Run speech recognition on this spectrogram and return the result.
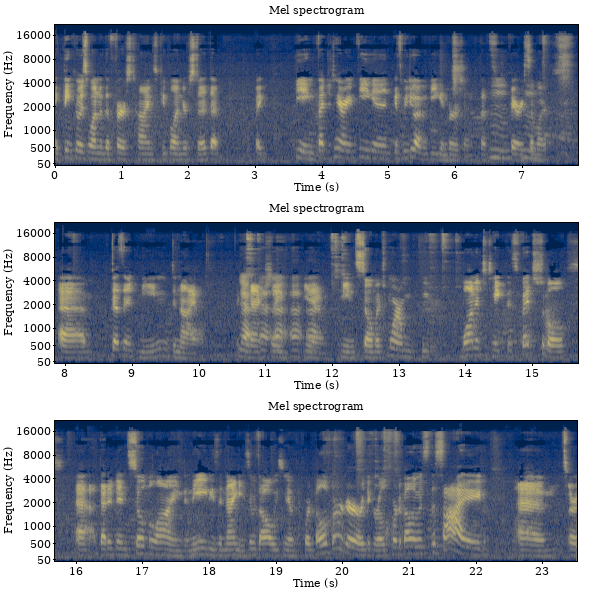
I think it was one of the first times people understood that, like, being vegetarian, vegan, because we do have a vegan version that's Mm, very mm. similar, um, doesn't mean denial. It Yeah, can actually, uh, you know, mean so much more. We wanted to take this vegetable uh, that had been so maligned in the 80s and 90s. It was always, you know, the portobello burger or the grilled portobello is the side. Um, or,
